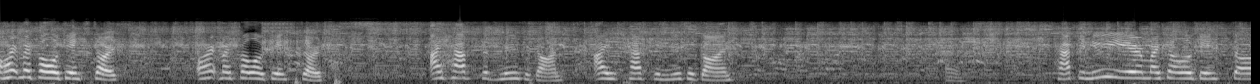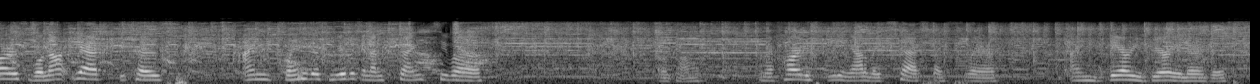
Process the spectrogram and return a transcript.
Alright, my fellow gangsters. Alright, my fellow gangsters. I have the music on. I have the music on. Oh. Happy New Year, my fellow gangsters. Well, not yet, because I'm playing this music and I'm trying to, uh... Oh, God. My heart is beating out of my chest, I swear. I'm very, very nervous.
